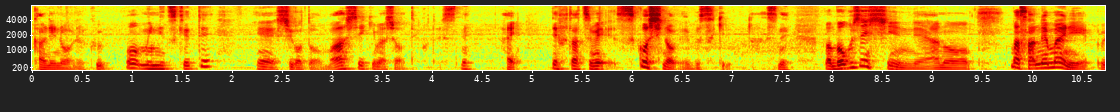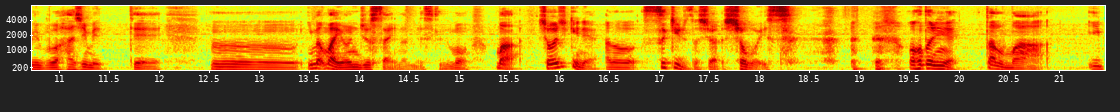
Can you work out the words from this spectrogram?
管理能力を身につけて、えー、仕事を回していきましょうということですね。はい、で2つ目少しのウェブスキルですね。まあ、僕自身ねあの、まあ、3年前にウェブを始めてうん今まあ40歳なんですけどもまあ正直ねあのスキルとしてはしょぼいです。本当にね多分まあ一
